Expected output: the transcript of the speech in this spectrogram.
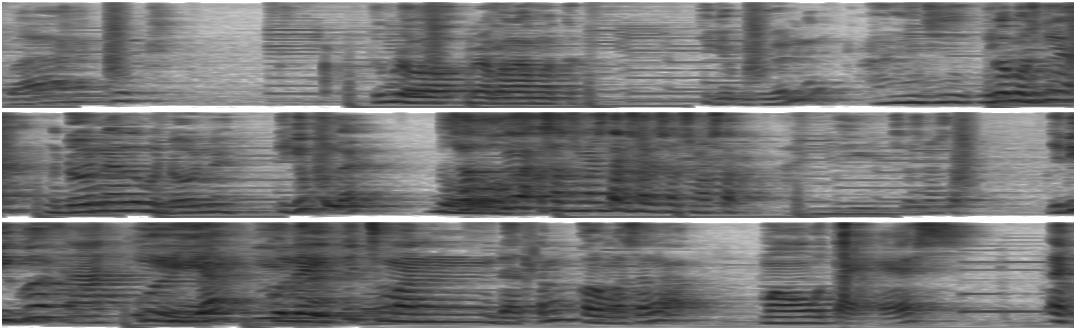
banget tuh. Itu berapa berapa lama tuh? Tiga bulan kan? Anjing. Enggak maksudnya ngedonnya lu ngedonnya. Tiga bulan? Satu, enggak, satu semester, sorry, satu semester. Anjing. Satu semester. Jadi gue kuliah, Gila, kuliah itu Bro. cuman datang kalau nggak salah mau UTS. Eh,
